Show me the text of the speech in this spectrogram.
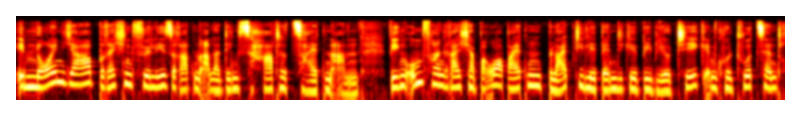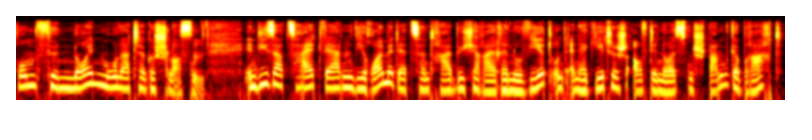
Im neuen Jahr brechen für Leseratten allerdings harte Zeiten an. Wegen umfangreicher Bauarbeiten bleibt die lebendige Bibliothek im Kulturzentrum für neun Monate geschlossen. In dieser Zeit werden die Räume der Zentralbücherei renoviert und energetisch auf den neuesten Stand gebracht.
